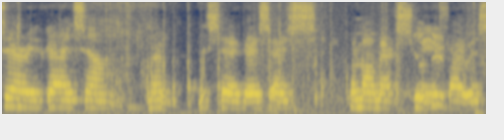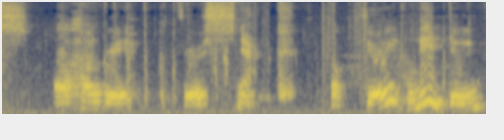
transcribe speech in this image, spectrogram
Sorry guys, um, my, sorry guys, I just, my mom asked me if I was uh, hungry for a snack. Oh, Fury, what are you doing?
